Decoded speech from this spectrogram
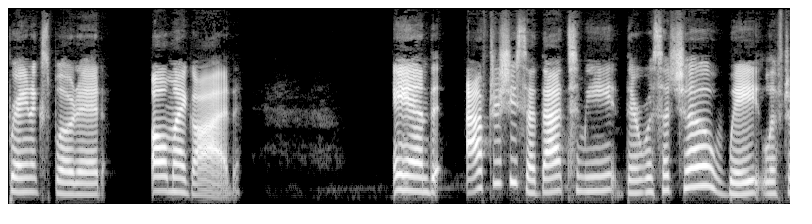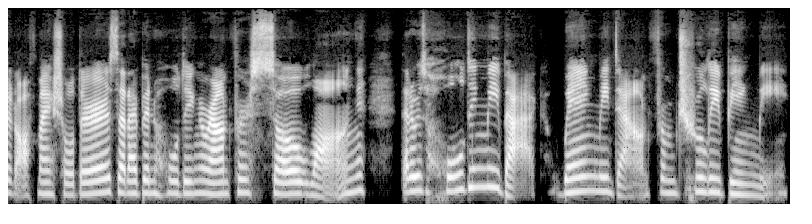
brain exploded. Oh my God. And after she said that to me, there was such a weight lifted off my shoulders that I've been holding around for so long that it was holding me back, weighing me down from truly being me,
